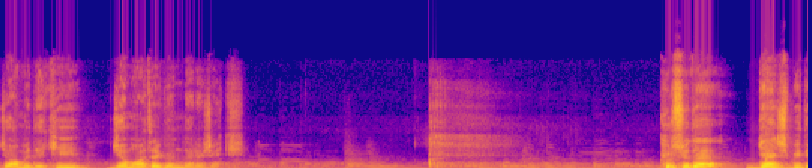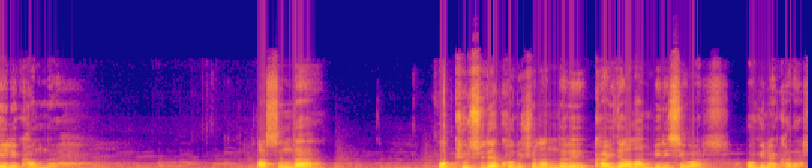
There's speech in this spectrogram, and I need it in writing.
camideki cemaate gönderecek. Kürsüde genç bir delikanlı. Aslında o kürsüde konuşulanları kayda alan birisi var o güne kadar.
